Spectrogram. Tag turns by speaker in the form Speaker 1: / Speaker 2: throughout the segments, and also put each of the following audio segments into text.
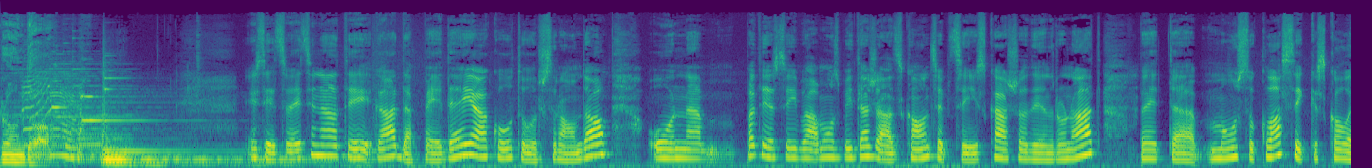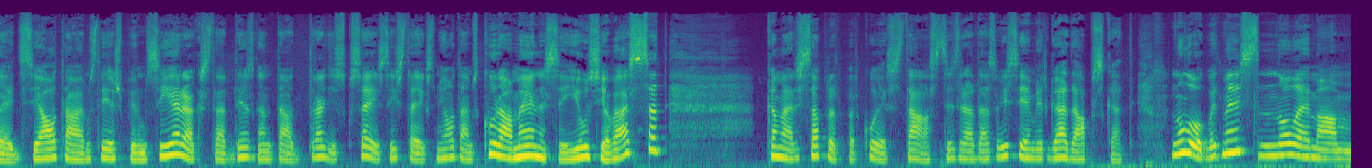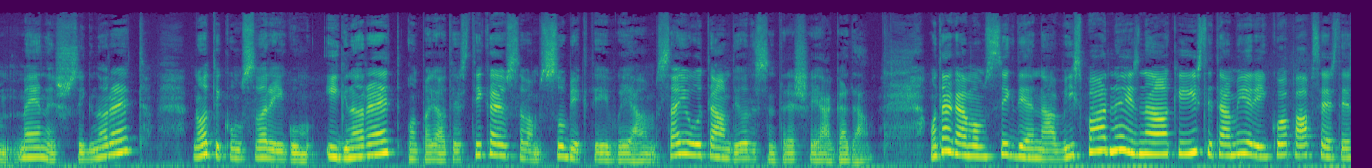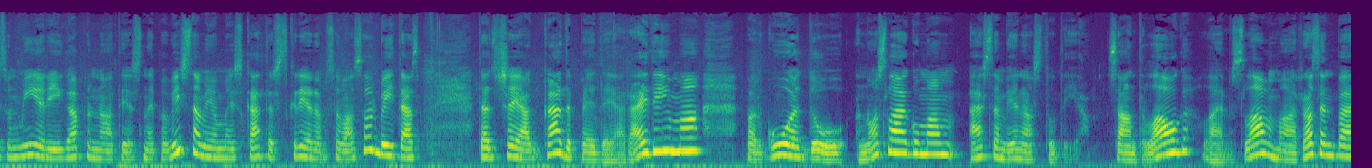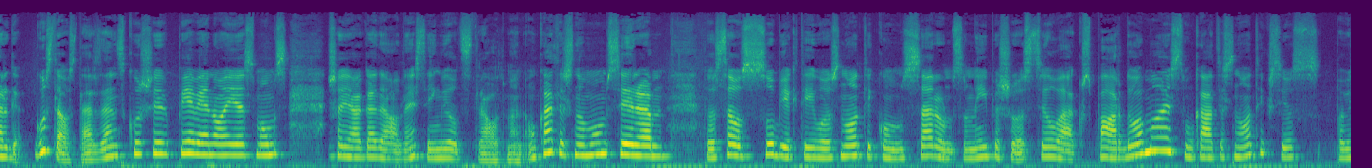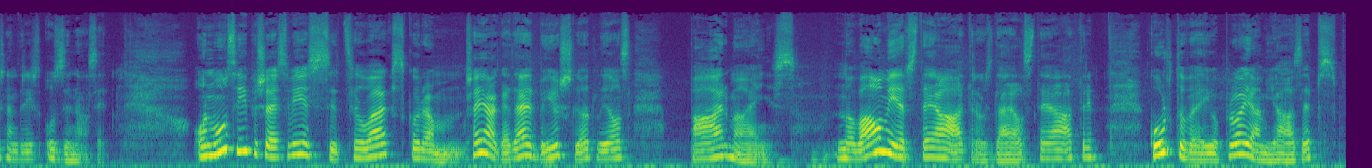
Speaker 1: Rondo.
Speaker 2: Esiet sveicināti gada pēdējā kultūras rondo. Un, um, patiesībā mums bija dažādas koncepcijas, kā šodien runāt, bet uh, mūsu klasikas kolēģis jautājums tieši pirms ieraksta ar diezgan tādu traģisku sejas izteiksmu jautājums, kurā mēnesī jūs jau esat? kamēr es sapratu, par ko ir stāsts. Izrādās, visiem ir gada apskati. Nu, lūk, bet mēs nolēmām mēnešus ignorēt, notikumu svarīgumu ignorēt un paļauties tikai uz savām subjektīvajām sajūtām 23. gadā. Un tā kā mums ikdienā vispār neiznāk īsti tā mierīgi kopā apsēsties un mierīgi aprunāties nepavisam, jo mēs katrs skrienam savās orbītās, tad šajā gada pēdējā raidījumā par godu noslēgumam esam vienā studijā. Santa Lauga, Laima Slava, Māra Rozenberga, Gustavs Tarzens, kurš ir pievienojies mums šajā gadā, un es Ingvilds Trautmanu. Un katrs no mums ir um, tos savus subjektīvos notikumus, sarunas un īpašos cilvēkus pārdomājis, un kā tas notiks, jūs pavisam drīz uzzināsiet. Un mūsu īpašais viesis ir cilvēks, kuram šajā gadā ir bijušas ļoti liels pārmaiņas. No Valmieras teātra uz Dēls teātri, kurtuvē joprojām Jāzeps,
